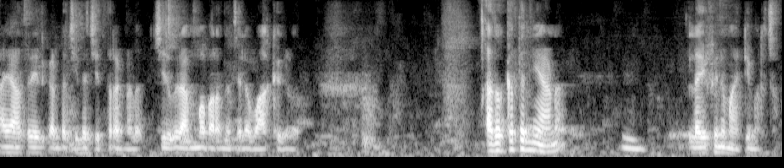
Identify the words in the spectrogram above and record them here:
ആ യാത്രയിൽ കണ്ട ചില ചിത്രങ്ങൾ ചില ഒരു അമ്മ പറഞ്ഞ ചില വാക്കുകൾ അതൊക്കെ തന്നെയാണ് ലൈഫിന് ലൈഫിനെ മാറ്റിമറിച്ചത്.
